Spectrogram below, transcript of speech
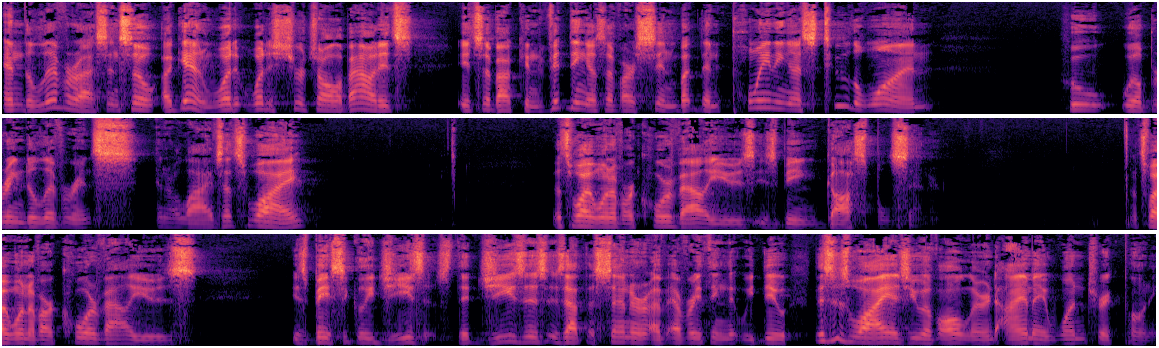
and deliver us. And so, again, what, what is church all about? It's, it's about convicting us of our sin, but then pointing us to the one who will bring deliverance in our lives. That's why, that's why one of our core values is being gospel centered. That's why one of our core values is basically Jesus, that Jesus is at the center of everything that we do. This is why, as you have all learned, I am a one trick pony.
